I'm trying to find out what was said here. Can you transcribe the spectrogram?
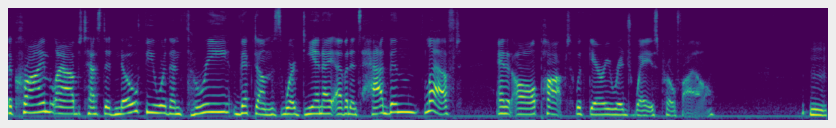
The crime labs tested no fewer than three victims where DNA evidence had been left, and it all popped with Gary Ridgway's profile. Hmm.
